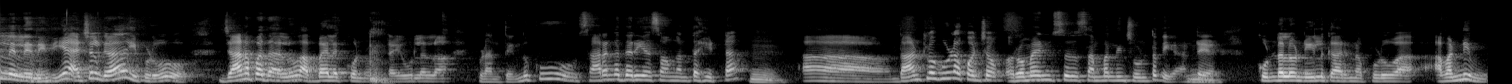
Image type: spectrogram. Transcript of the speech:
లే, లేదు. ఇది యాక్చువల్గా ఇప్పుడు జానపదాలు అబ్బాయిలకు కొన్ని ఉంటాయి ఊర్లలో. ఇప్పుడు అంతెందుకు? సారంగ దరియా సాంగ్ అంత. ఆ, దాంట్లో కూడా కొంచెం రొమాన్స్ సంబంధించి ఉంటుంది. అంటే కుండలో నీళ్ళు కారినప్పుడు అవన్నీ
